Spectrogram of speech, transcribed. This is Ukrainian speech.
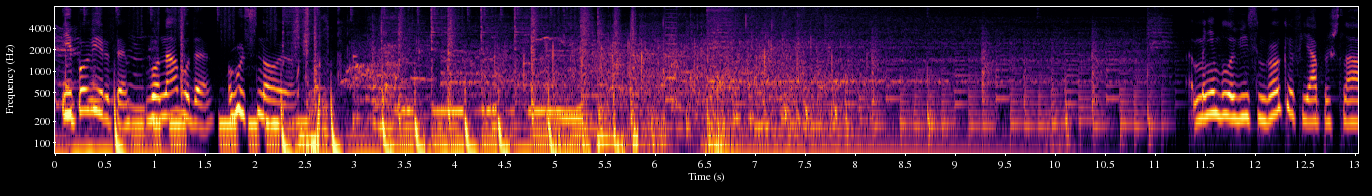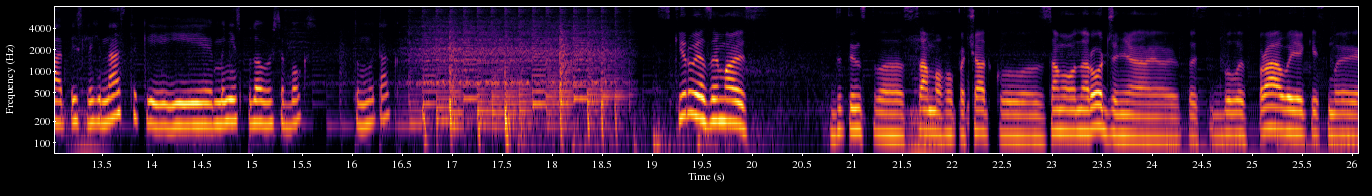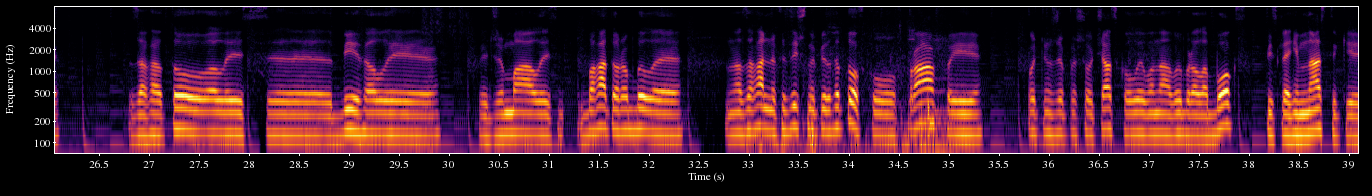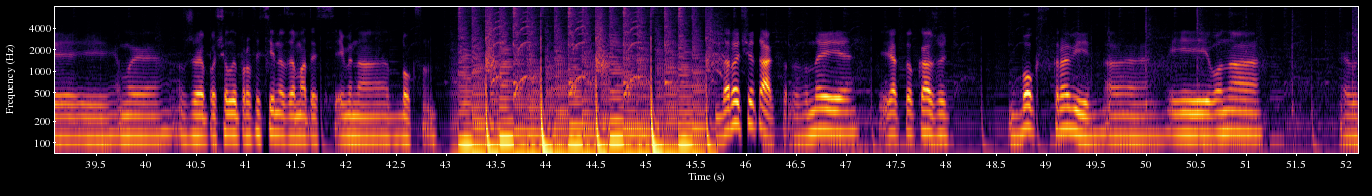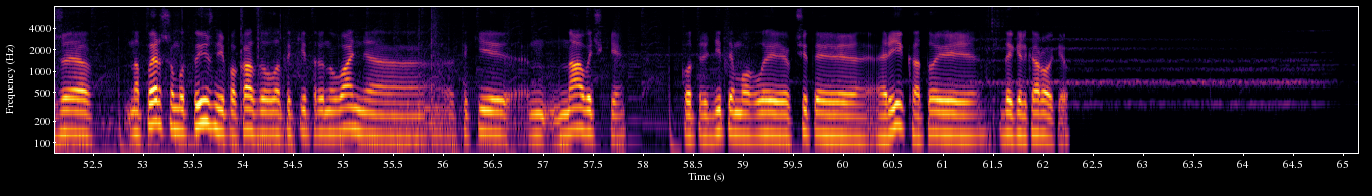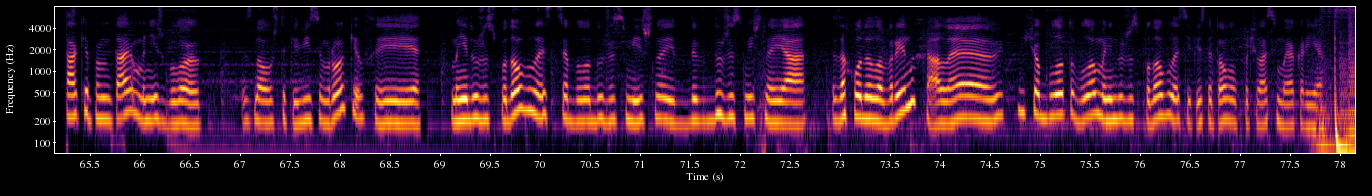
І повірте, вона буде гучною. Мені було 8 років, я прийшла після гімнастики і мені сподобався бокс. Тому так. З Кірою я займаюся дитинства з самого початку, з самого народження. Тобто були вправи, якісь ми заготовувались, е, бігали, віджимались. Багато робили на загальну фізичну підготовку вправ. І потім вже прийшов час, коли вона вибрала бокс після гімнастики, і ми вже почали професійно займатися іменно боксом. До речі, так, в неї, як то кажуть, бокс в крові. Е, І вона вже на першому тижні показувала такі тренування, е, такі навички, котрі діти могли вчити рік, а то й декілька років. Так, я пам'ятаю, мені ж було знову ж таки 8 років, і мені дуже сподобалось. Це було дуже смішно. І дуже смішно я заходила в ринг, але що було, то було. Мені дуже сподобалось, і після того почалася моя кар'єра.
